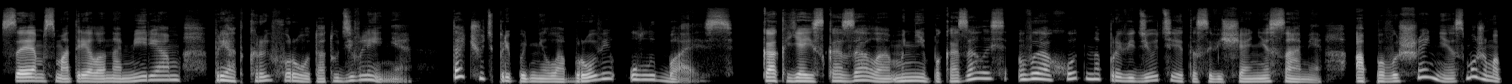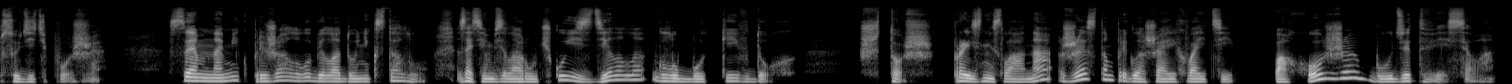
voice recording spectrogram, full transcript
Сэм смотрела на Мириам, приоткрыв рот от удивления. Та чуть приподняла брови, улыбаясь. «Как я и сказала, мне показалось, вы охотно проведете это совещание сами, а повышение сможем обсудить позже». Сэм на миг прижала обе ладони к столу, затем взяла ручку и сделала глубокий вдох. «Что ж», — произнесла она, жестом приглашая их войти, Похоже, будет весело.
